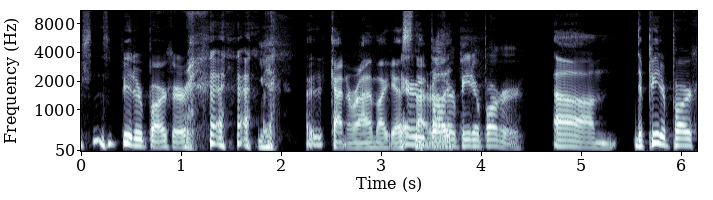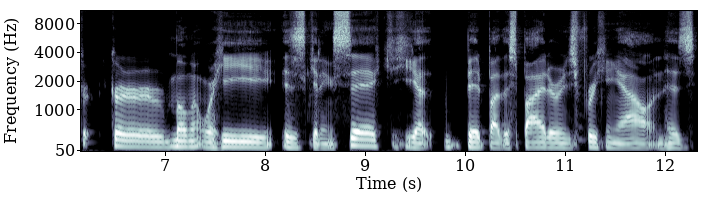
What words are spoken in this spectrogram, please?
Peter Parker. Yeah. kind of rhyme, I guess. Harry not Potter, really Peter Parker. um, the Peter Parker moment where he is getting sick, he got bit by the spider and he's freaking out and his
